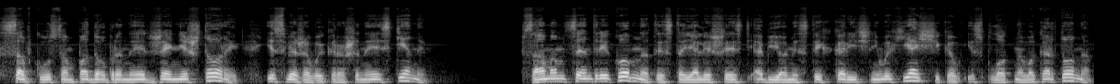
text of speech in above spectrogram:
со вкусом подобранные Дженни шторы и свежевыкрашенные стены. В самом центре комнаты стояли шесть объемистых коричневых ящиков из плотного картона.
